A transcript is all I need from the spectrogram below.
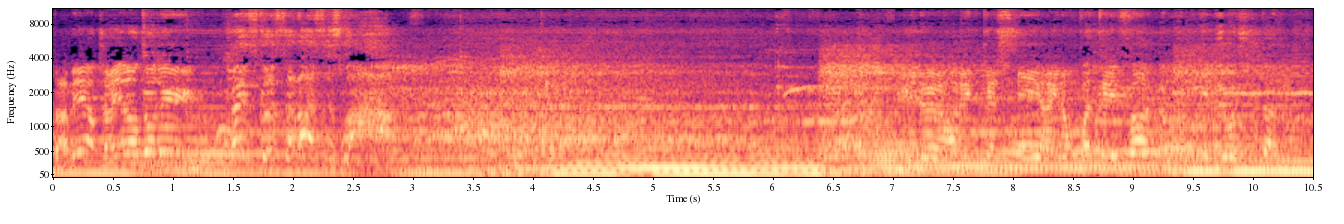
Bah merde, j'ai rien entendu. Est-ce que ça va ce soir? Une heure avec Cachemire et non pas téléphone, comme dit de Washington.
